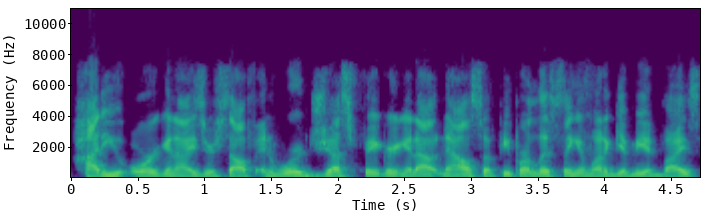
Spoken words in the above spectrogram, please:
how do you organize yourself? And we're just figuring it out now. So if people are listening and want to give me advice,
